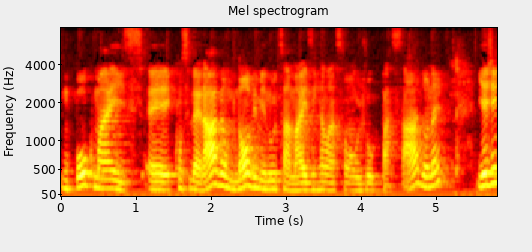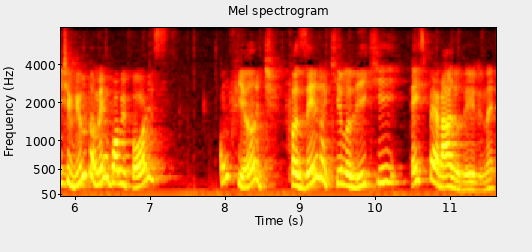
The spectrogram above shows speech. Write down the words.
um pouco mais é, considerável, nove minutos a mais em relação ao jogo passado, né? E a gente viu também o Bob Porres confiante, fazendo aquilo ali que é esperado dele, né?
